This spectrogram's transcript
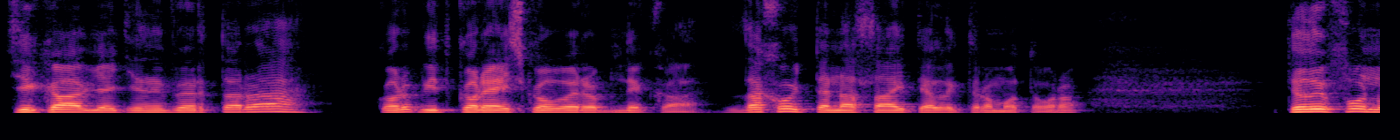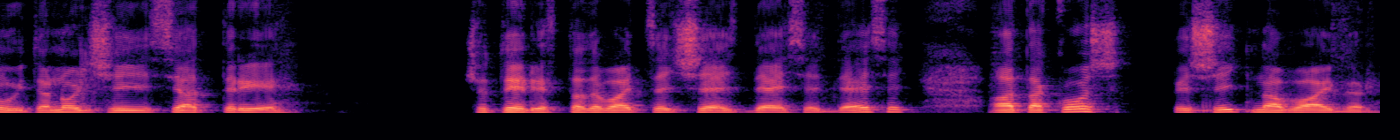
цікавлять інвертора від корейського виробника, заходьте на сайт електромотора, телефонуйте 063 426 10 10, а також пишіть на Viber.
